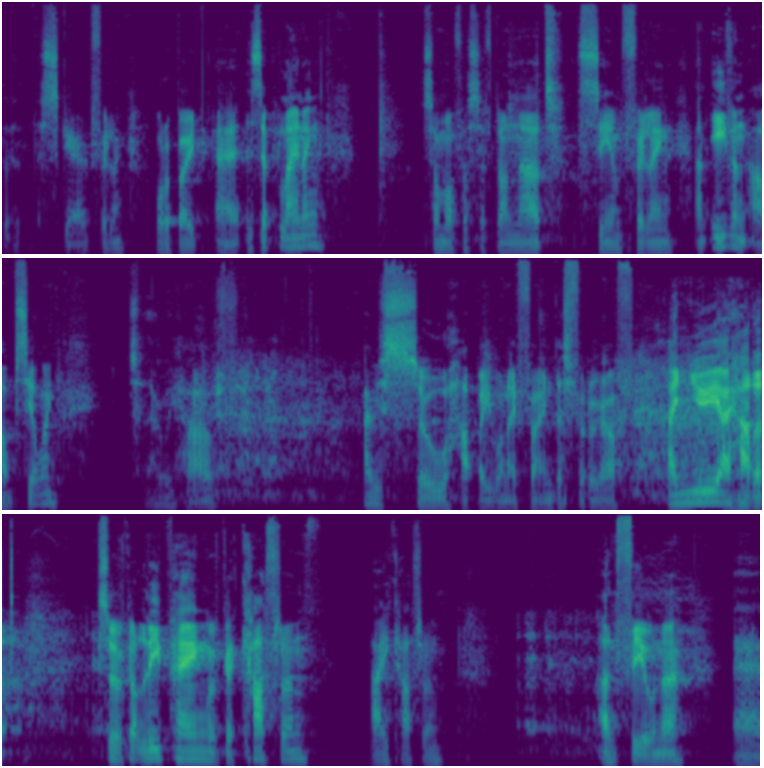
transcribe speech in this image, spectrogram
the, the scared feeling. What about uh, zip lining? Some of us have done that, same feeling, and even abseiling. So there we have. I was so happy when I found this photograph. I knew I had it. So we've got Lee Peng, we've got Catherine. Hi, Catherine. And Fiona uh,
